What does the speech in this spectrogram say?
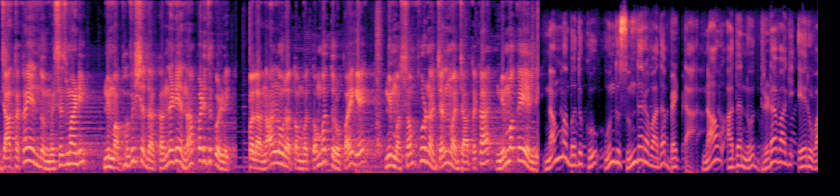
ಜಾತಕ ಎಂದು ಮೆಸೇಜ್ ಮಾಡಿ, ನಿಮ್ಮ ಭವಿಷ್ಯದ ಕನ್ನಡಿಯನ್ನ ಪಡೆದುಕೊಳ್ಳಿ. ಕೇವಲ ನಾಲ್ನೂರ ತೊಂಬತ್ತೊಂಬತ್ತು ರೂಪಾಯಿಗೆ ನಿಮ್ಮ ಸಂಪೂರ್ಣ ಜನ್ಮ ಜಾತಕ ನಿಮ್ಮ ಕೈಯಲ್ಲಿ. ನಮ್ಮ ಬದುಕು ಒಂದು ಸುಂದರವಾದ ಬೆಟ್ಟ. ನಾವು ಅದನ್ನು ದೃಢವಾಗಿ ಏರುವ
